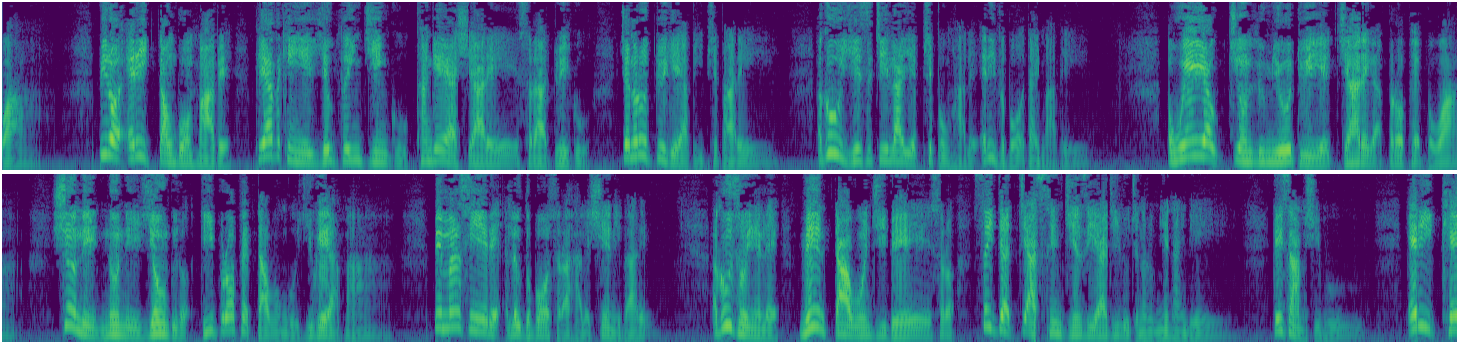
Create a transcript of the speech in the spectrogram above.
ဝပြီးတော့အဲ့ဒီတောင်ပေါ်မှာပဲဘုရားသခင်ရဲ့ရုပ်သိမ်းခြင်းကိုခံခဲ့ရရှာတယ်ဆိုတာတွေ့ကိုကျွန်တော်တို့တွေ့ခဲ့ရပြီဖြစ်ပါတယ်အခုယေစကြည်လရဲ့ဖြစ်ပုံဟာလေအဲ့ဒီသဘောအတိုင်းပါပဲအဝေးရောက်ကျွန်လူမျိုးတွေရဲ့ကြားတဲ့ကပရောဖက်ဘဝရှွန့်နေနွန်နေယုံပြီးတော့ဒီပရောဖက်တာဝန်ကိုယူခဲ့ရမှာ ပင်မဆင်းရဲတဲ့အလုပ်သဘောဆိုတာဟာလေရှင်းနေပါတယ်အခုဆိုရင်လေမင်းတာဝန်ကြီးပဲဆိုတော့စိတ်သက်ကြဆင်းခြင်းစရာကြီးလို့ကျွန်တော်တို့မြင်နိုင်တယ်ကိစ္စမရှိဘူးအဲ့ဒီခဲ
